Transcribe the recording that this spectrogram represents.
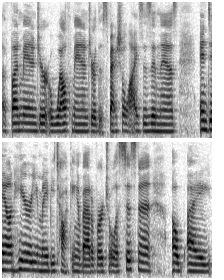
a fund manager, a wealth manager that specializes in this. And down here, you may be talking about a virtual assistant, a, a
